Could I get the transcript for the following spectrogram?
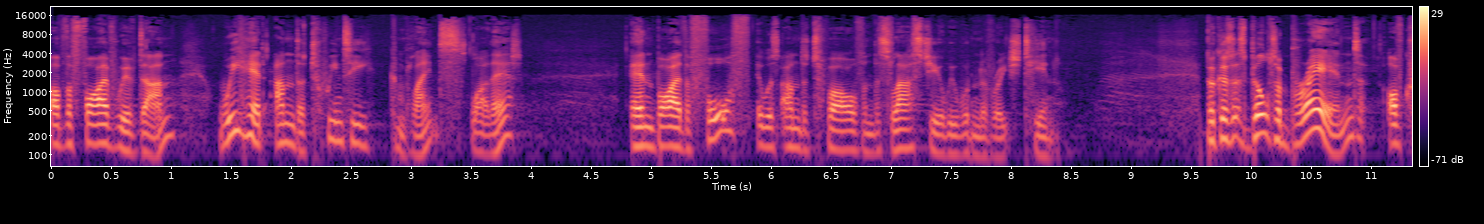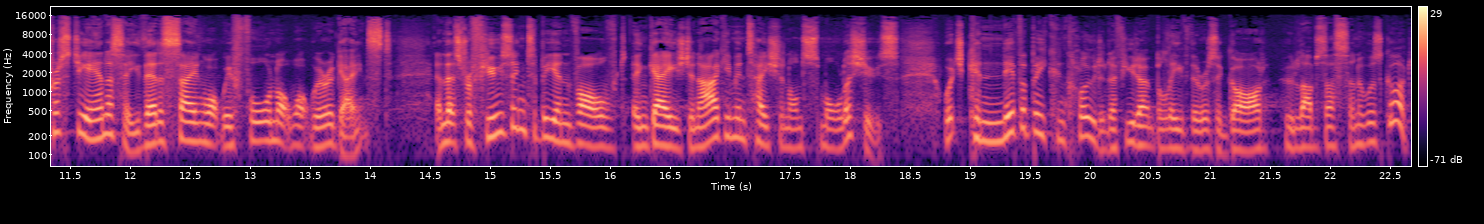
of the five we've done, we had under 20 complaints like that. And by the fourth, it was under 12. And this last year, we wouldn't have reached 10 because it's built a brand of Christianity that is saying what we're for, not what we're against, and that's refusing to be involved, engaged in argumentation on small issues, which can never be concluded if you don't believe there is a God who loves us and who is good.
